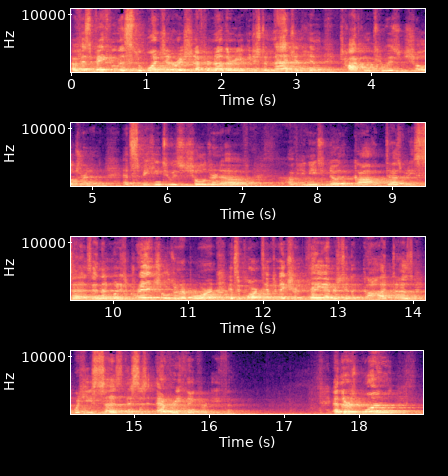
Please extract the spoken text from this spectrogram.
of his faithfulness to one generation after another. You can just imagine him talking to his children and speaking to his children of of you need to know that God does what he says. And then when his grandchildren are born, it's important to him to make sure they understand that God does what he says. This is everything for Ethan. And there's one,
